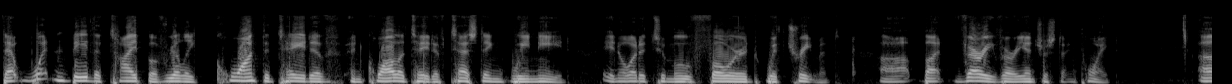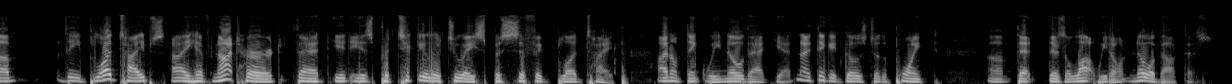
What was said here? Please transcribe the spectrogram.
that wouldn't be the type of really quantitative and qualitative testing we need in order to move forward with treatment. Uh, but very, very interesting point. Um, the blood types, I have not heard that it is particular to a specific blood type. I don't think we know that yet. And I think it goes to the point uh, that there's a lot we don't know about this.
